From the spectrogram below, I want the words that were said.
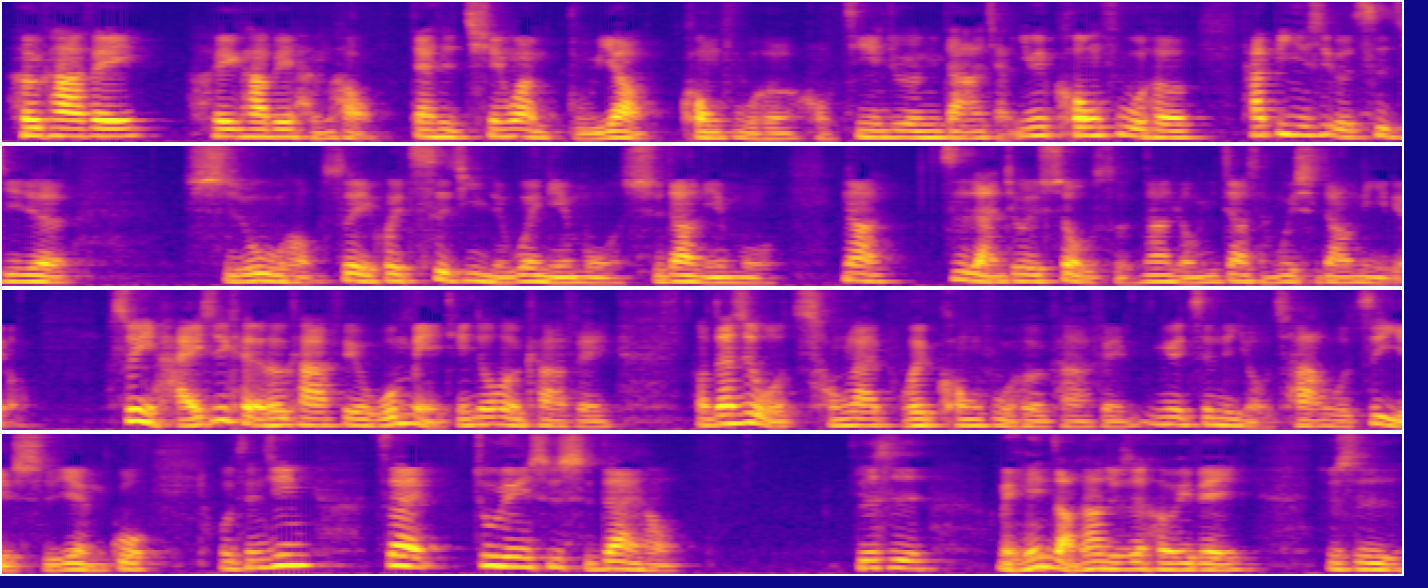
喝咖啡，黑咖啡很好，但是千万不要空腹喝吼。今天就跟大家讲，因为空腹喝它毕竟是个刺激的食物吼，所以会刺激你的胃黏膜、食道黏膜，那自然就会受损，那容易造成胃食道逆流。所以还是可以喝咖啡，我每天都喝咖啡，哦，但是我从来不会空腹喝咖啡，因为真的有差，我自己也实验过。我曾经在住院医师时代，哈，就是每天早上就是喝一杯就是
